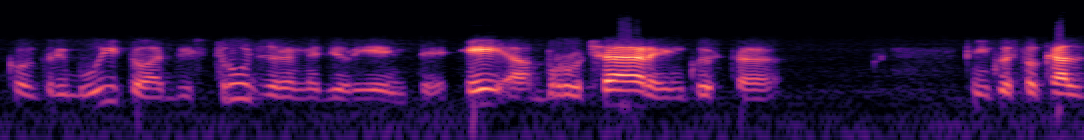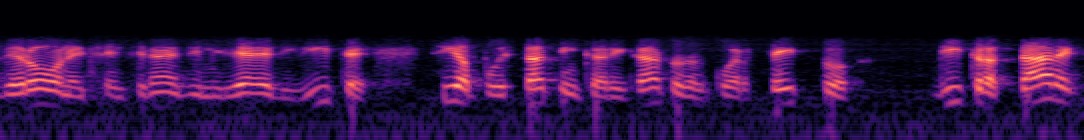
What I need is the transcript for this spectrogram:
contribuito a distruggere il Medio Oriente e a bruciare in, questa, in questo calderone centinaia di migliaia di vite, sia poi stato incaricato dal quartetto di trattare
